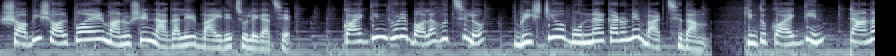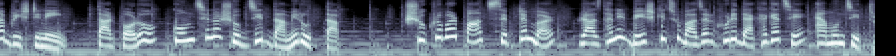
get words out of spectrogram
সবই স্বল্প আয়ের মানুষের নাগালের বাইরে চলে গেছে। কয়েকদিন ধরে বলা হচ্ছিল বৃষ্টি ও বন্যার কারণে বাড়ছে দাম। কিন্তু কয়েকদিন টানা বৃষ্টি নেই। তারপরও কমছে না সবজির দামের উত্তাপ। শুক্রবার পাঁচ সেপ্টেম্বর রাজধানীর বেশ কিছু বাজার ঘুরে দেখা গেছে এমন চিত্র।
